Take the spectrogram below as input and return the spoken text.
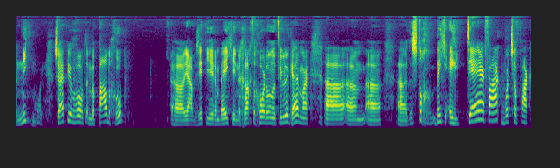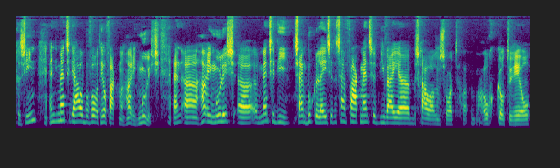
niet mooi. Zo heb je bijvoorbeeld een bepaalde groep, uh, ja, we zitten hier een beetje in de grachtengordel natuurlijk, hè, maar uh, um, uh, dat is toch een beetje elitair vaak, wordt zo vaak gezien. En die mensen die houden bijvoorbeeld heel vaak van Harry Mulisch. En Harry Mulisch, mensen die zijn boeken lezen, dat zijn vaak mensen die wij beschouwen als een soort hoogcultureel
